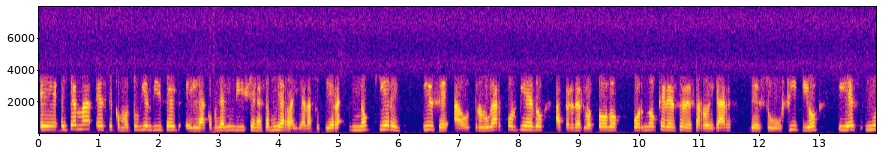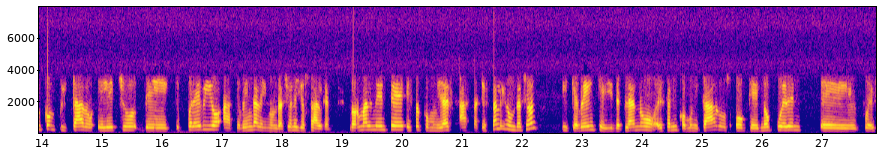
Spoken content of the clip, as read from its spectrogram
Eh, el tema es que, como tú bien dices, eh, la comunidad indígena está muy arraigada a su tierra, no quieren irse a otro lugar por miedo a perderlo todo, por no quererse desarrollar de su sitio y es muy complicado el hecho de que previo a que venga la inundación ellos salgan. Normalmente estas comunidades hasta que está la inundación y que ven que de plano están incomunicados o que no pueden eh, pues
